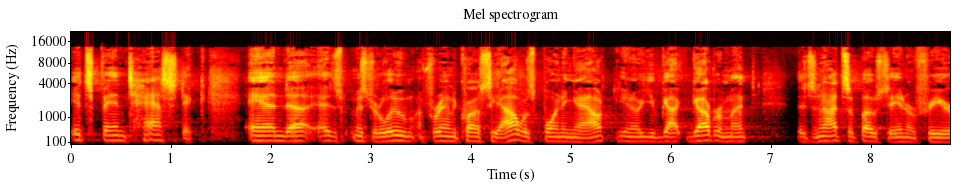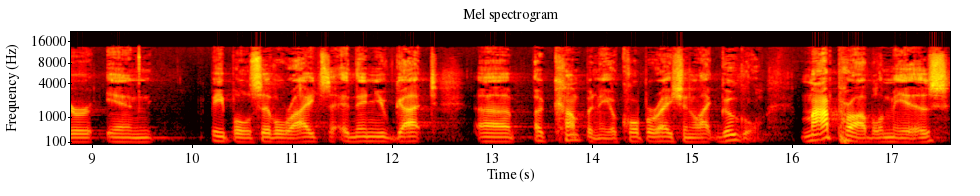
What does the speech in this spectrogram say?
It's fantastic. And uh, as Mr. Lieu, my friend across the aisle, was pointing out, you know, you've got government that's not supposed to interfere in people's civil rights, and then you've got uh, a company, a corporation like Google. My problem is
